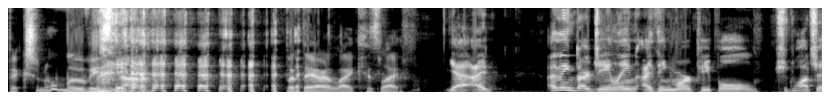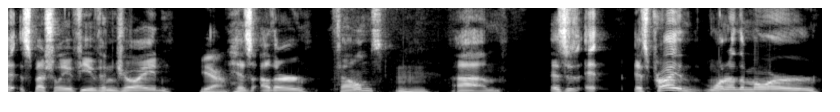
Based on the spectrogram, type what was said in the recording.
fictional movies, not, but they are like his life. Yeah, I, I think Darjeeling. I think more people should watch it, especially if you've enjoyed Yeah, his other films. Mm-hmm. Um, it's just, it. It's probably one of the more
